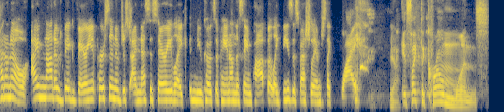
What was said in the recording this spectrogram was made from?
I don't know. I'm not a big variant person of just unnecessary like new coats of paint on the same pop, but like these especially, I'm just like, why? Yeah. It's like the chrome ones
